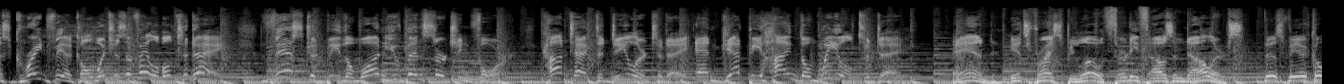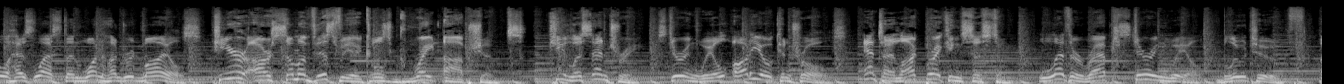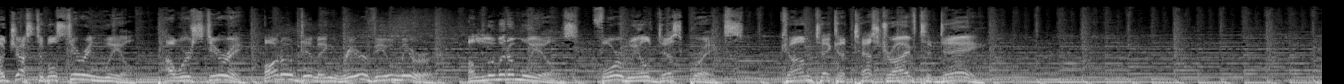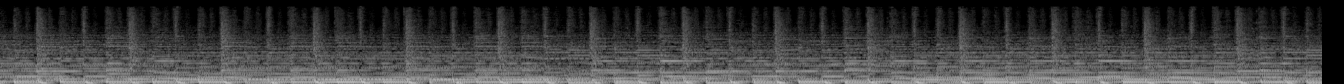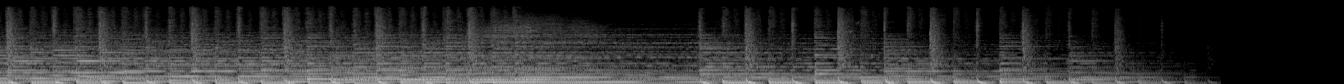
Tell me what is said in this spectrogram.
this great vehicle which is available today. This could be the one you've been searching for. Contact the dealer today and get behind the wheel today. And it's priced below $30,000. This vehicle has less than 100 miles. Here are some of this vehicle's great options keyless entry, steering wheel audio controls, anti lock braking system, leather wrapped steering wheel, Bluetooth, adjustable steering wheel, power steering, auto dimming rear view mirror, aluminum wheels, four wheel disc brakes. Come take a test drive today.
